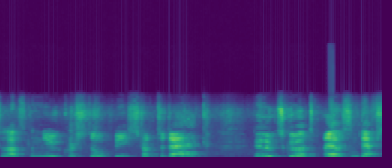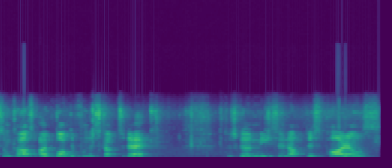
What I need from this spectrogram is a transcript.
So that's the new Crystal Beast structure deck. It looks good. There are some def some cards I wanted from this structure deck. Just gonna neaten up this piles.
